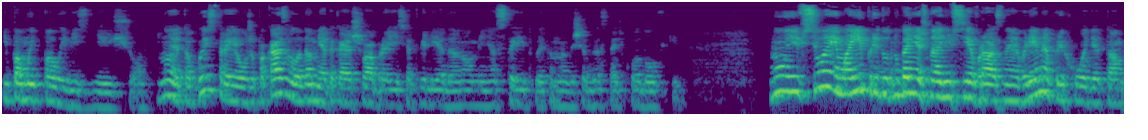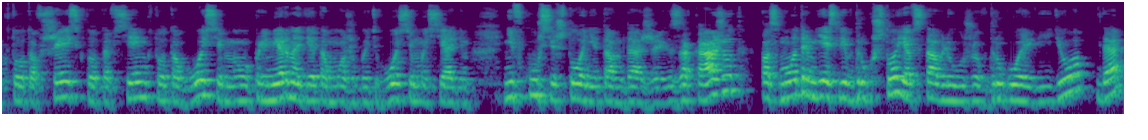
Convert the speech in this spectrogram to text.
И помыть полы везде еще. Ну, это быстро, я уже показывала, да, у меня такая швабра есть от Веледа, она у меня стоит, поэтому надо сейчас достать в кладовке. Ну и все, и мои придут, ну, конечно, они все в разное время приходят, там кто-то в 6, кто-то в 7, кто-то в 8, ну, примерно где-то, может быть, в 8 мы сядем. Не в курсе, что они там даже закажут, посмотрим, если вдруг что, я вставлю уже в другое видео, да.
